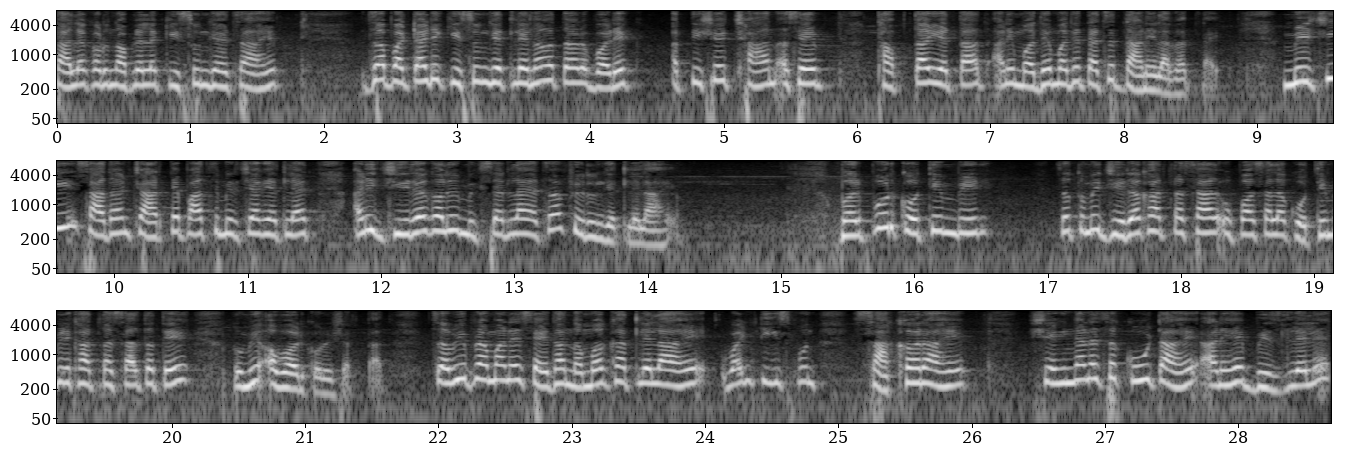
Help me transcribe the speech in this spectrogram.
सालं काढून आपल्याला किसून घ्यायचं आहे. जर बटाटे किसून घेतले ना तर वडे अतिशय छान असे थापता येतात आणि मध्ये मध्ये त्याचे दाणे लागत नाहीत. मिरची साधारण चार ते पाच मिरच्या घेतल्या आहेत आणि जिरं घालून मिक्सरला याचं फिरून घेतलेलं आहे. भरपूर कोथिंबीर जर तुम्ही जिरं खात नसाल उपवासाला कोथिंबीर खात नसाल तर ते तुम्ही अवॉइड करू शकतात. चवीप्रमाणे सैधा नमक घातलेला आहे. वन टीस्पून साखर आहे. शेंगदाण्याचं कूट आहे आणि हे भिजलेले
